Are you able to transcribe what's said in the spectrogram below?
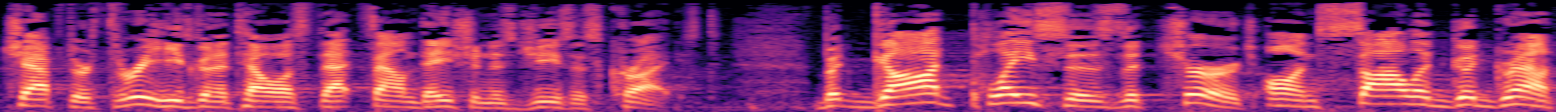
chapter 3, he's going to tell us that foundation is Jesus Christ. But God places the church on solid, good ground.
